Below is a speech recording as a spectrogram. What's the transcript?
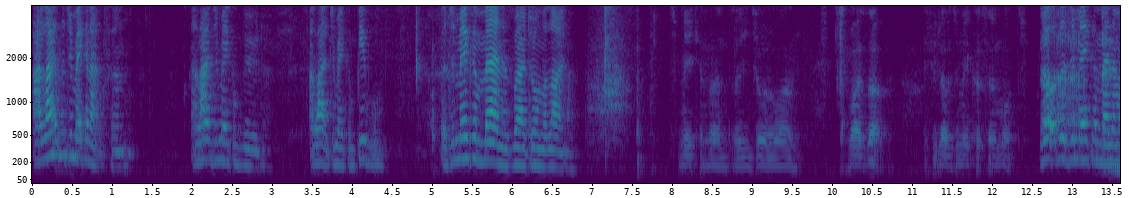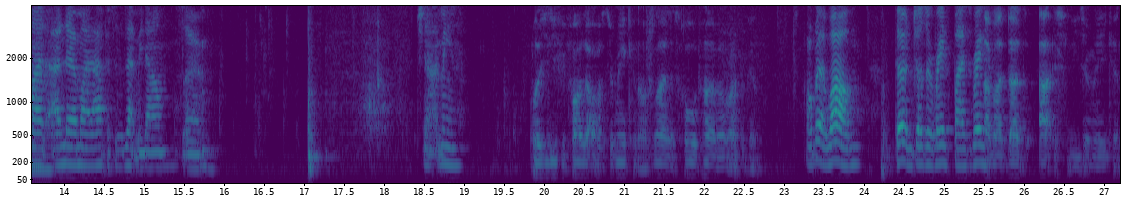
I like the Jamaican accent. I like Jamaican food. I like Jamaican people. But Jamaican men is where I draw the line. Jamaican man, so you draw the line. Why is that? You love Jamaica so much. A lot of the Jamaican men in my, I know in my life have just let me down. So, do you know what I mean? What did you do if you found out I was Jamaican? I was lying this whole time I'm African. I'll be like, wow, don't judge a race by its race. And my dad's actually Jamaican.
